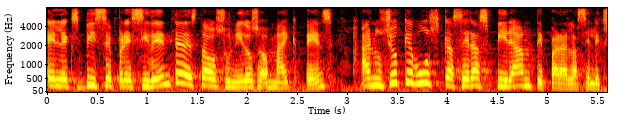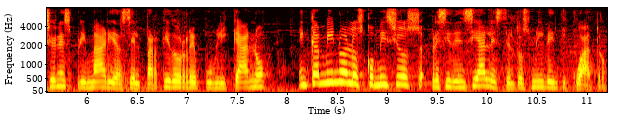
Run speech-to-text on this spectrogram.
El ex vicepresidente de Estados Unidos, Mike Pence, anunció que busca ser aspirante para las elecciones primarias del Partido Republicano en camino a los comicios presidenciales del 2024.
